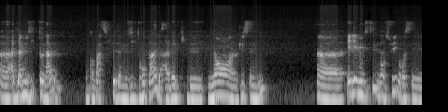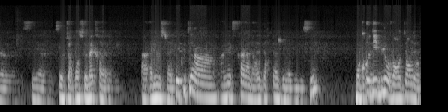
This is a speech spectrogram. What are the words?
euh, à de la musique tonale. donc en particulier de la musique Drupad avec des lents euh, glissandi. Et les moustiques vont suivre ces, auteurs, vont se mettre à, l'émission. On peut écouter un, un extrait d'un reportage de la BBC. Donc au début, on va entendre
